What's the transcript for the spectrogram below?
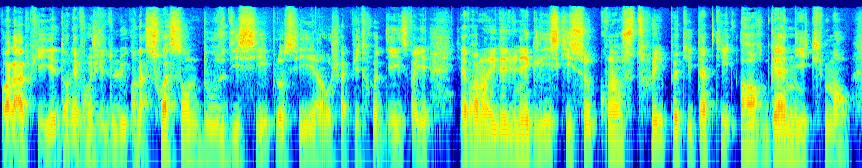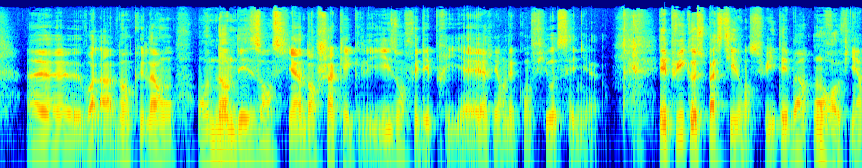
voilà, puis dans l'évangile de Luc, on a 72 disciples aussi, chapitre 10. Vous voyez, il y a vraiment l'idée d'une église qui se construit petit à petit organiquement. Euh, voilà, donc là, on, nomme des anciens dans chaque église, on fait des prières et on les confie au Seigneur. Et puis, que se passe-t-il ensuite? Eh bien, on revient.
